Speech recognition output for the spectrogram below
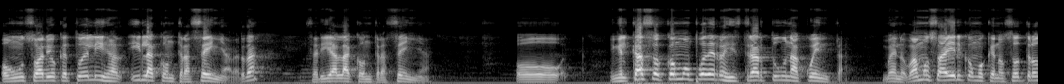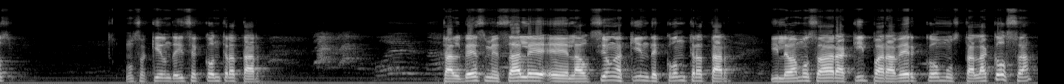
o un usuario que tú elijas, y la contraseña, ¿verdad? Sería la contraseña. O en el caso, ¿cómo puedes registrar tú una cuenta? Bueno, vamos a ir como que nosotros, vamos aquí donde dice contratar tal vez me sale eh, la opción aquí de contratar y le vamos a dar aquí para ver cómo está la cosa.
